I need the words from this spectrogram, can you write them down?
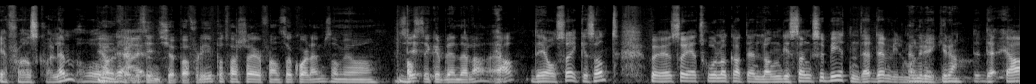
Air France KLM. Og ja, felles innkjøp av fly på tvers av Air France og KLM, som jo SAS sikkert blir en del av? Ja. ja, det også, ikke sant. Så jeg tror nok at den langdistansebiten, den, den vil man Den ryker, ja. Det, ja,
